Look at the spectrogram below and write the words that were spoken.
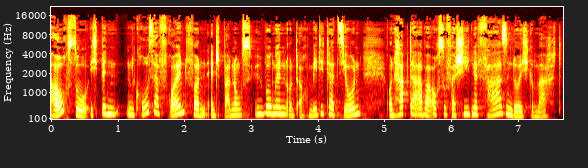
auch so. Ich bin ein großer Freund von Entspannungsübungen und auch Meditation und habe da aber auch so verschiedene Phasen durchgemacht.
